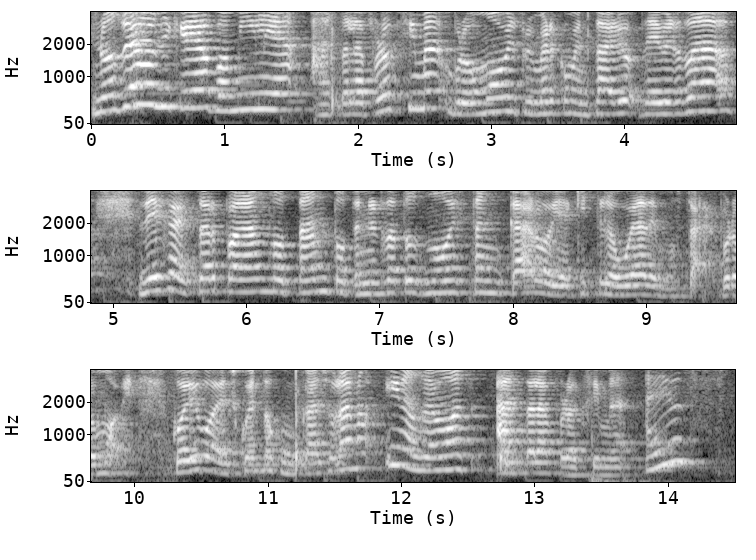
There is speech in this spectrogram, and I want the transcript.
Nos vemos mi querida familia. Hasta la próxima. Bromo el primer comentario. De deja de estar pagando tanto. Tener datos no es tan caro y aquí te lo voy a demostrar. Promueve. Código de descuento Juncal Solano y nos vemos hasta la próxima. Adiós.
